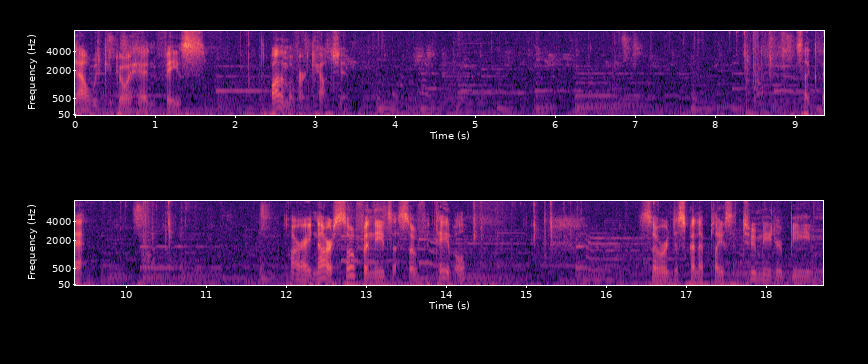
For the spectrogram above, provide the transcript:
Now we can go ahead and phase the bottom of our couch in. Just like that. Alright, now our sofa needs a sofa table. So we're just going to place a 2 meter beam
